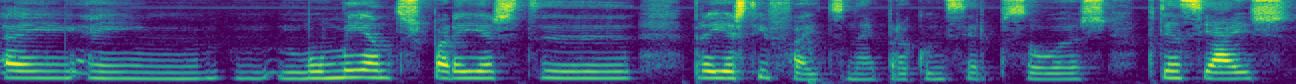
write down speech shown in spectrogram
em, em, momentos para este, para este efeito, né? para conhecer pessoas, potenciais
